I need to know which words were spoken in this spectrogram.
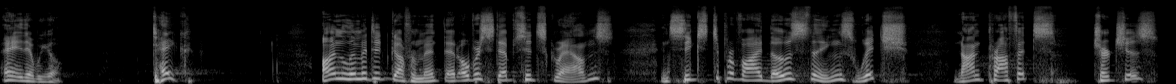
Hey, there we go. Take unlimited government that oversteps its grounds and seeks to provide those things which nonprofits, churches,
